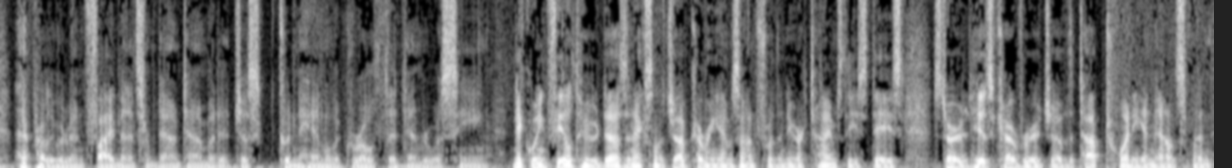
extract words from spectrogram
that probably would have been five minutes from downtown, but it just couldn't handle the growth that Denver was seeing. Nick Wingfield, who does an excellent job covering Amazon for the New York Times these days, started his coverage of the top 20 announcement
